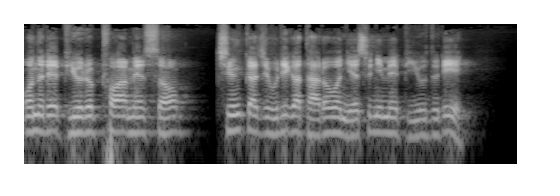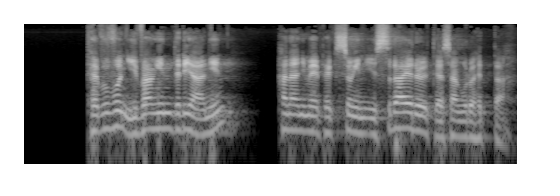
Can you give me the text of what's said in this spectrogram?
오늘의 비유를 포함해서 지금까지 우리가 다뤄온 예수님의 비유들이 대부분 이방인들이 아닌 하나님의 백성인 이스라엘을 대상으로 했다.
